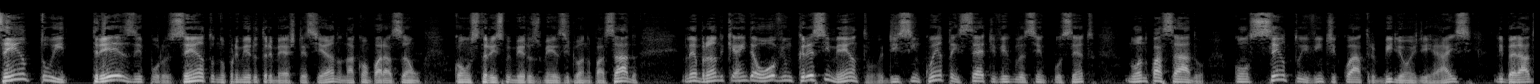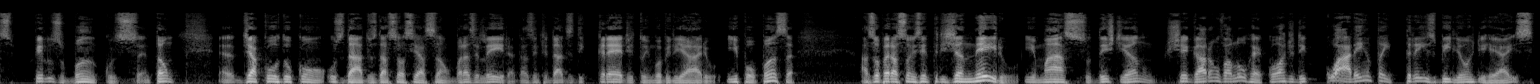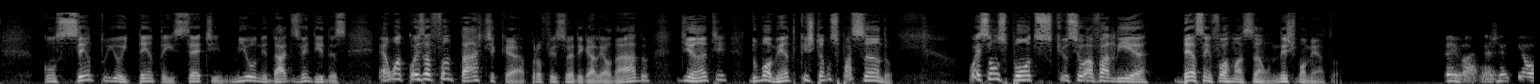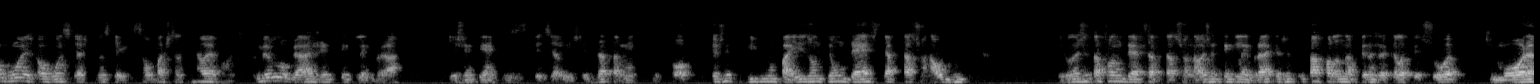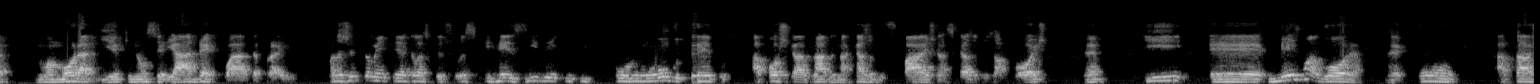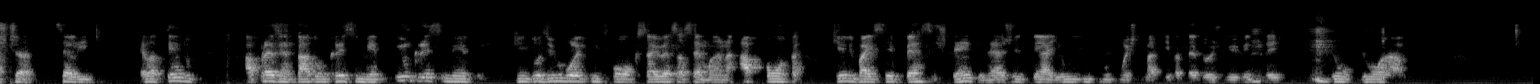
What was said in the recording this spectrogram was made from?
113% no primeiro trimestre desse ano, na comparação com os três primeiros meses do ano passado. Lembrando que ainda houve um crescimento de 57,5% no ano passado, com 124 bilhões de reais liberados pelos bancos. Então, eh, de acordo com os dados da Associação Brasileira das Entidades de Crédito Imobiliário e Poupança, as operações entre janeiro e março deste ano chegaram a um valor recorde de 43 bilhões de reais, com 187 mil unidades vendidas. É uma coisa fantástica, professor Edgar Leonardo, diante do momento que estamos passando. Quais são os pontos que o senhor avalia dessa informação neste momento? Bem, Wagner, a gente tem algumas, algumas questões que, que são bastante relevantes. Em primeiro lugar, a gente tem que lembrar, e a gente tem aqui os especialistas exatamente no tópico, que a gente vive num país onde tem um déficit habitacional muito grande. E quando a gente está falando de déficit habitacional, a gente tem que lembrar que a gente não está falando apenas daquela pessoa que mora numa moradia que não seria adequada para ele. Mas a gente também tem aquelas pessoas que residem por um longo tempo após casadas na casa dos pais, nas casas dos avós, né? E é, mesmo agora, né, com a taxa Selic, ela tendo apresentado um crescimento, e um crescimento que, inclusive, o Boletim Foco saiu essa semana, aponta que ele vai ser persistente, né? A gente tem aí um, uma estimativa até 2023 de, um, de, uma,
